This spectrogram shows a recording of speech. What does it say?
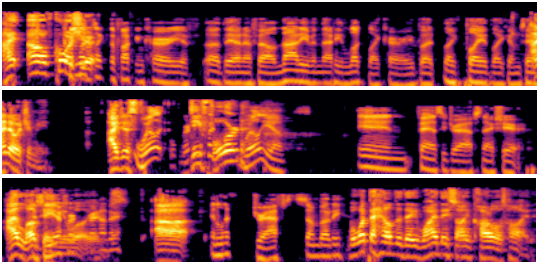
I oh, of course He looked like the fucking Curry of uh, the NFL. Not even that he looked like Curry, but like played like him too. I know what you mean. I just Will where Dee Ford? Williams in fantasy drafts next year, I love Is he a Damien Williams. rounder? Uh, unless you draft somebody. well, what the hell did they? Why did they sign Carlos Hyde?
